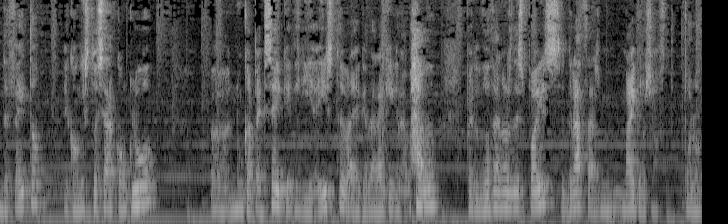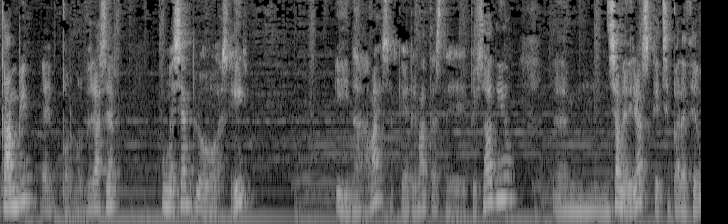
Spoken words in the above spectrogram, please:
De feito, e con isto xa concluo, Uh, eh, nunca pensei que diría isto e vai a quedar aquí grabado, pero 12 anos despois, grazas Microsoft polo cambio e eh, por volver a ser un exemplo a seguir. E nada máis, que remata este episodio. Um, Xa me dirás que che pareceu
